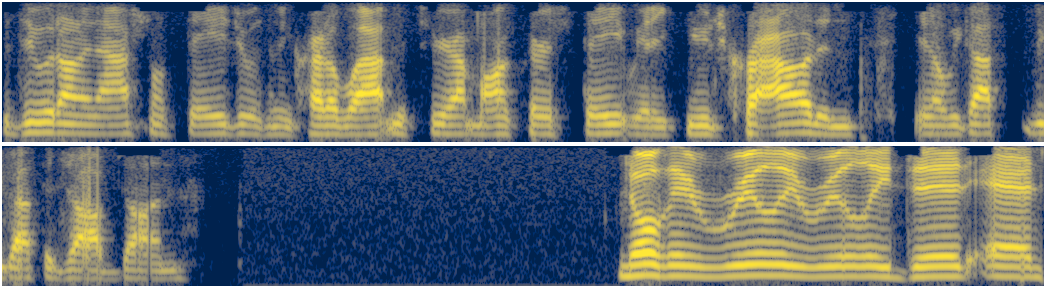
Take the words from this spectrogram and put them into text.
to do it on a national stage. It was an incredible atmosphere at Montclair State. We had a huge crowd, and you know we got we got the job done. No, they really, really did. And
